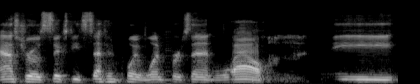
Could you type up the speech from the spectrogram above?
astros 67.1% Wow. the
